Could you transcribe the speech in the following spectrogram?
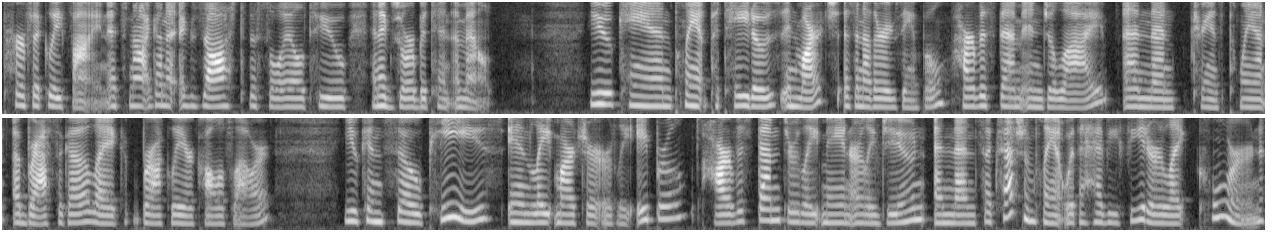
perfectly fine. It's not going to exhaust the soil to an exorbitant amount. You can plant potatoes in March, as another example, harvest them in July, and then transplant a brassica like broccoli or cauliflower. You can sow peas in late March or early April, harvest them through late May and early June, and then succession plant with a heavy feeder like corn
